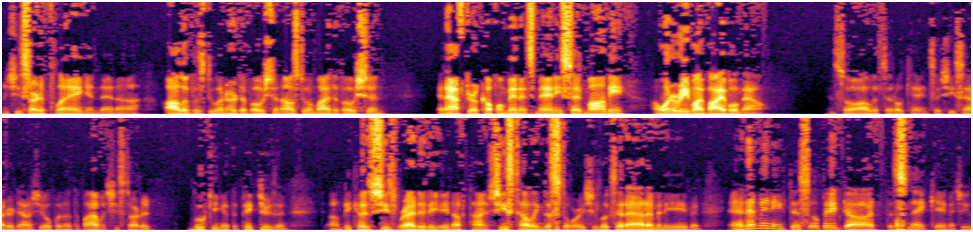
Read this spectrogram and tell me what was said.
And she started playing, and then uh, Olive was doing her devotion. I was doing my devotion. And after a couple minutes, Manny said, Mommy, I want to read my Bible now. And so Olive said, okay. And so she sat her down. She opened up the Bible and she started looking at the pictures. And um, because she's read it enough times, she's telling the story. She looks at Adam and Eve, and Adam and Eve disobeyed God. The snake came and she,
